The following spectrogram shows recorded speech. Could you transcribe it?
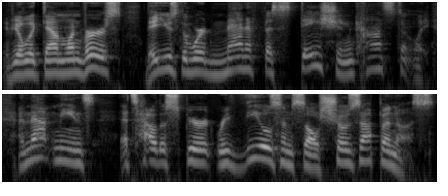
if you'll look down one verse, they use the word manifestation constantly. And that means that's how the Spirit reveals Himself, shows up in us.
